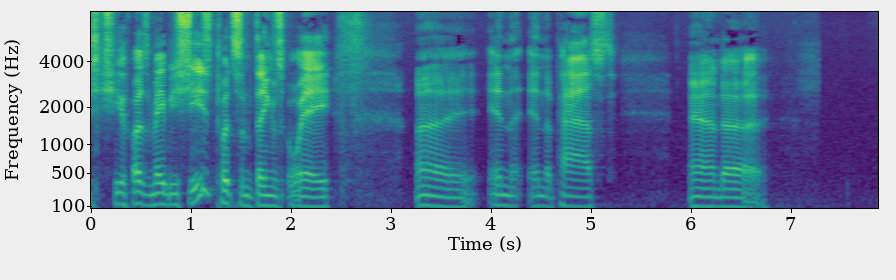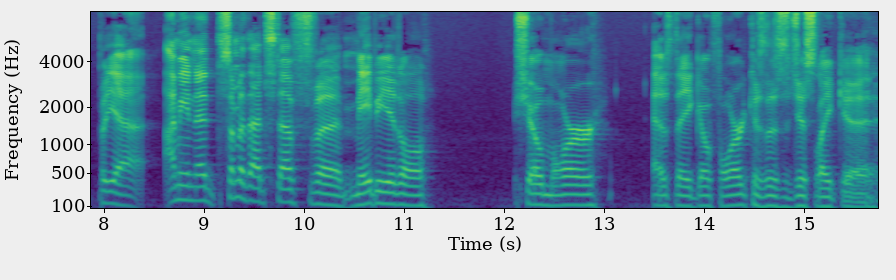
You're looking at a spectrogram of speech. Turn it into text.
she was, maybe she's put some things away uh in the in the past. And uh but yeah, I mean uh, some of that stuff uh maybe it'll show more as they go forward because this is just like uh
